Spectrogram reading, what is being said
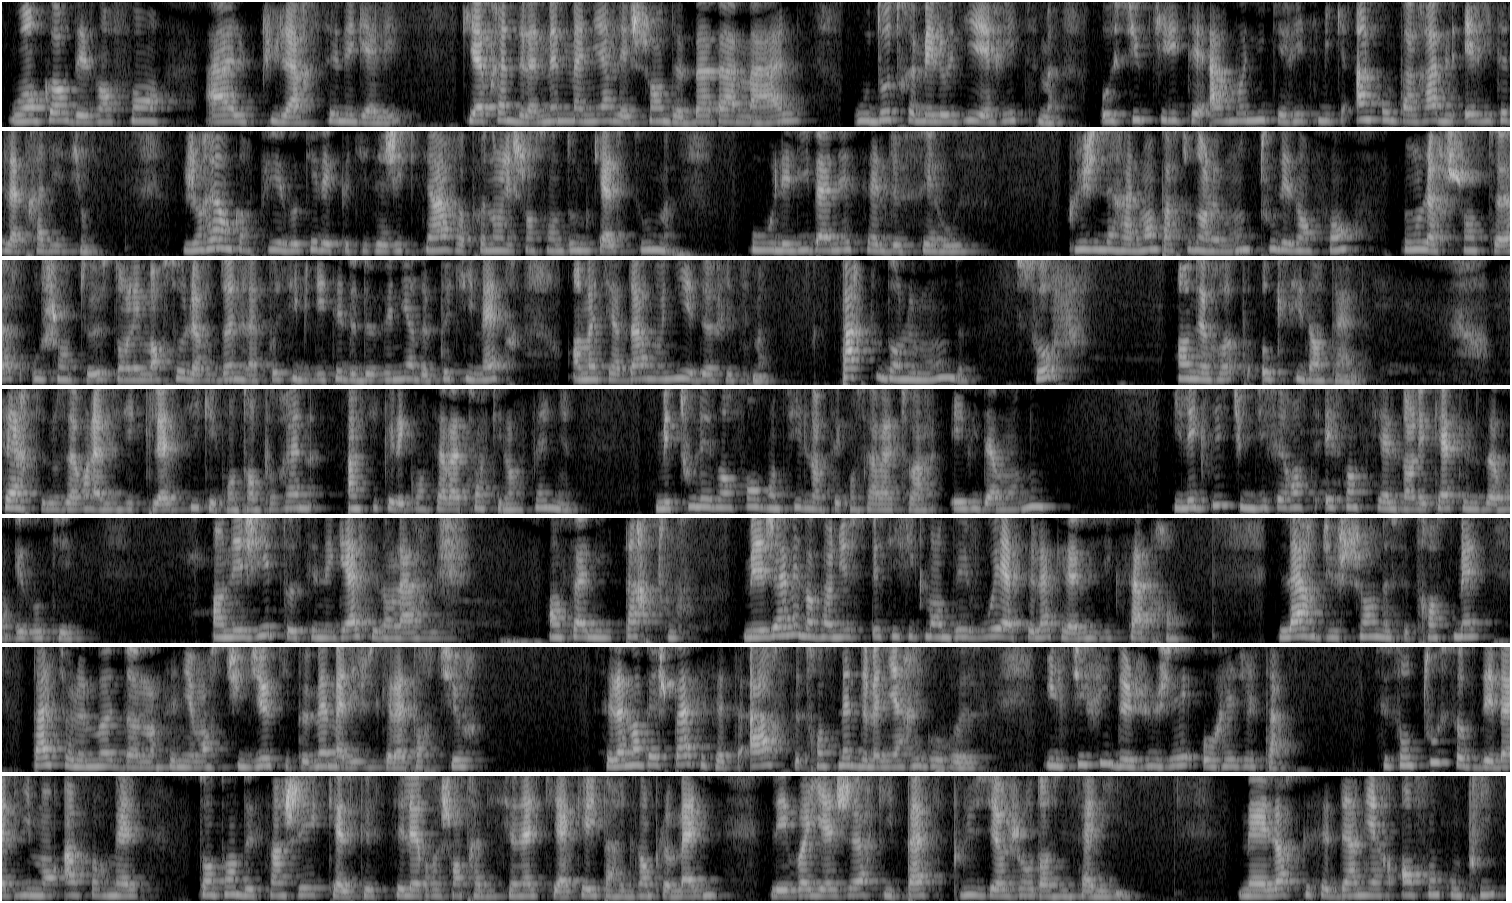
ou encore des enfants al-pular sénégalais, qui apprennent de la même manière les chants de Baba Mahal, ou d'autres mélodies et rythmes aux subtilités harmoniques et rythmiques incomparables héritées de la tradition. J'aurais encore pu évoquer les petits Égyptiens reprenant les chansons d'Oum Kalsoum ou les Libanais celles de Férouz. Plus généralement, partout dans le monde, tous les enfants ont leurs chanteurs ou chanteuses dont les morceaux leur donnent la possibilité de devenir de petits maîtres en matière d'harmonie et de rythme. Partout dans le monde, sauf en Europe occidentale. Certes, nous avons la musique classique et contemporaine, ainsi que les conservatoires qui l'enseignent, mais tous les enfants vont-ils dans ces conservatoires? Évidemment non. Il existe une différence essentielle dans les cas que nous avons évoqués. En Égypte, au Sénégal, c'est dans la rue, en famille, partout, mais jamais dans un lieu spécifiquement dévoué à cela que la musique s'apprend. L'art du chant ne se transmet pas sur le mode d'un enseignement studieux qui peut même aller jusqu'à la torture, cela n'empêche pas que cet art se transmette de manière rigoureuse. Il suffit de juger au résultat. Ce sont tout sauf des babillements informels tentant de singer quelques célèbres chants traditionnels qui accueillent par exemple au Mali les voyageurs qui passent plusieurs jours dans une famille. Mais lorsque cette dernière, enfant compris,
